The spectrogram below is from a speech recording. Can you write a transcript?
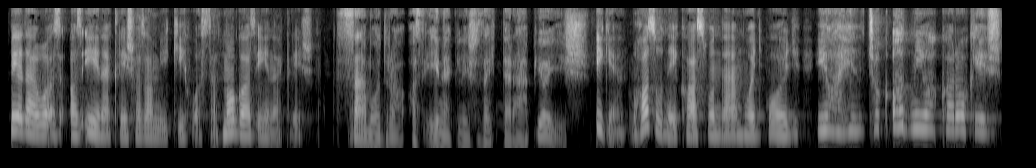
Például az, az éneklés az, ami kihoz. Tehát maga az éneklés. Számodra az éneklés az egy terápia is? Igen. Hazudnék, ha azt mondanám, hogy, hogy jaj, én csak adni akarok, és,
